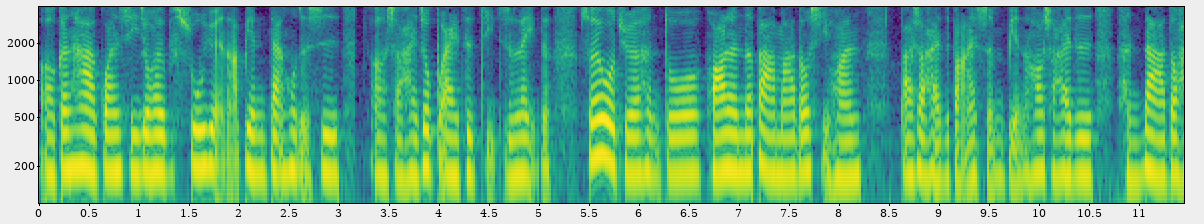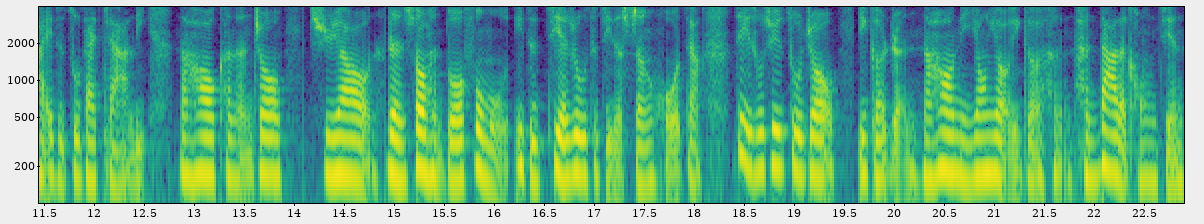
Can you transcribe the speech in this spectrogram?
呃，跟他的关系就会疏远啊，变淡，或者是呃，小孩就不爱自己之类的。所以我觉得很多华人的爸妈都喜欢把小孩子绑在身边，然后小孩子很大都还一直住在家里，然后可能就需要忍受很多父母一直介入自己的生活，这样自己出去住就一个人，然后你拥有一个很很大的空间。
